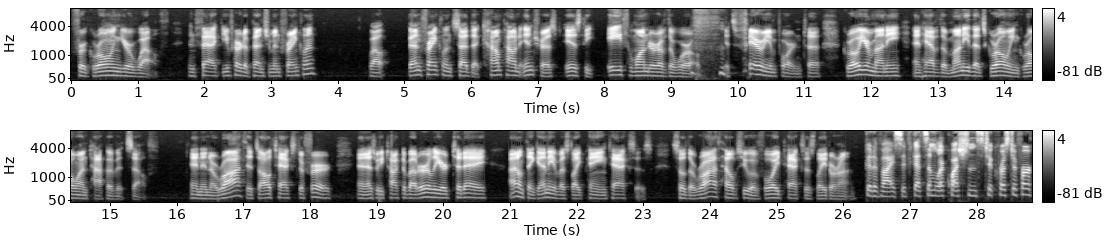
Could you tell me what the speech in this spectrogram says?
for growing your wealth. In fact, you've heard of Benjamin Franklin? Well, Ben Franklin said that compound interest is the eighth wonder of the world. it's very important to grow your money and have the money that's growing grow on top of itself. And in a Roth, it's all tax deferred. And as we talked about earlier today, I don't think any of us like paying taxes. So the Roth helps you avoid taxes later on. Good advice. If you've got similar questions to Christopher,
